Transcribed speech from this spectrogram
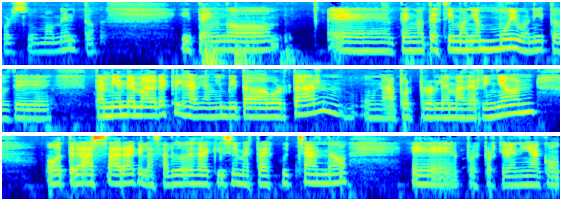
por su momento. Y tengo eh, tengo testimonios muy bonitos de también de madres que les habían invitado a abortar, una por problemas de riñón, otra Sara que la saludo desde aquí si me está escuchando. Eh, pues porque venía con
